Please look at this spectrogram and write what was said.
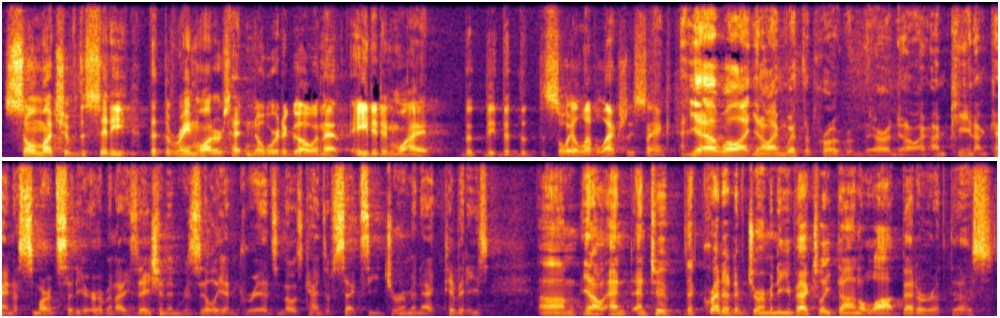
so much of the city that the rainwaters had nowhere to go, and that aided in why it the, the, the, the, soil level actually sank. Yeah, well, I, you know, I'm with the program there, and you know, I, am keen on kind of smart city urbanization and resilient grids and those kinds of sexy German activities. Um, you know, and, and to the credit of Germany, you've actually done a lot better at this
